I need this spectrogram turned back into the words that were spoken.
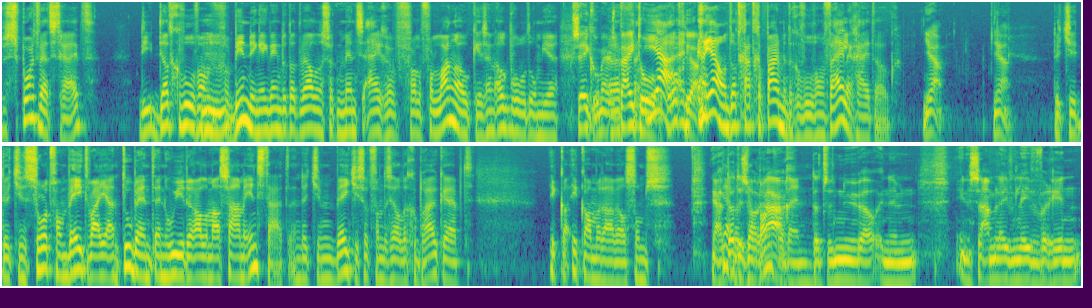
sportwedstrijd. Die, dat gevoel van Mhm. verbinding, ik denk dat dat wel een soort mens-eigen ver- verlangen ook is. En ook bijvoorbeeld om je. Zeker om ergens eh, bij te horen, ja, toch? en- Ja. ja, want dat gaat gepaard met een gevoel van veiligheid ook. ja. ja. Dat je, dat je een soort van weet waar je aan toe bent en hoe je er allemaal samen in staat. En dat je een beetje een soort van dezelfde gebruiken hebt. Ik kan, ik kan me daar wel soms. Ja, Ja, dat is wel raar. Dat we nu wel in een, in een samenleving leven waarin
